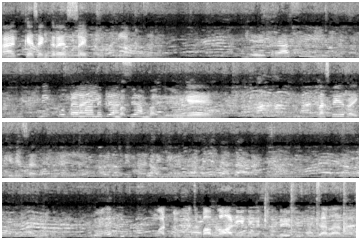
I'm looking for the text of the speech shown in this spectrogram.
Akeh sing kresek. Nggih, kreasi. Ini kutemane piyambak-piyambak nggih. Nggih. Kelas pira iki lisan? Waduh, macam babloan ini wis medeni jaranan.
